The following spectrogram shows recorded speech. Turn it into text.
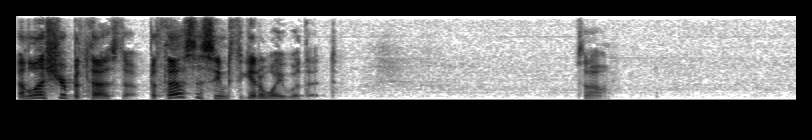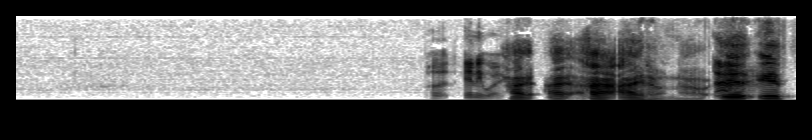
unless you're Bethesda. Bethesda seems to get away with it. So, but anyway, I I I, I don't know. Ah. It, it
